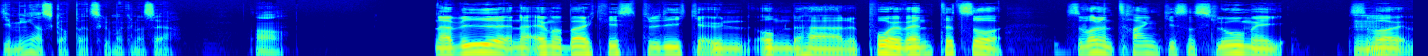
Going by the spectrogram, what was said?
gemenskapen skulle man kunna säga. Ja. När, vi, när Emma Bergqvist predikade om det här på eventet så, så var det en tanke som slog mig, som Mm. var,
